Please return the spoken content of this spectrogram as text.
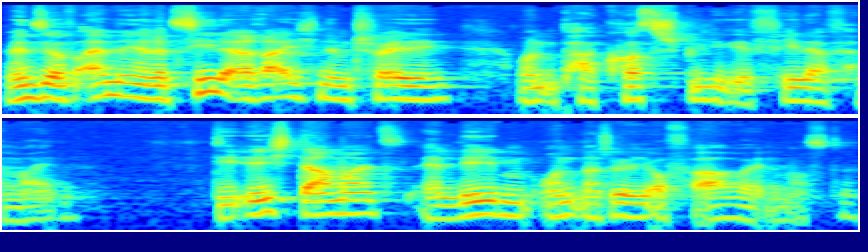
wenn sie auf einmal ihre Ziele erreichen im Trading und ein paar kostspielige Fehler vermeiden, die ich damals erleben und natürlich auch verarbeiten musste.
